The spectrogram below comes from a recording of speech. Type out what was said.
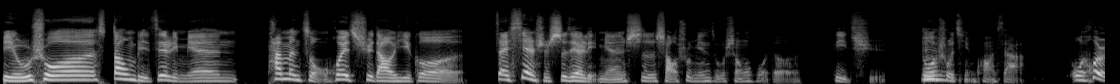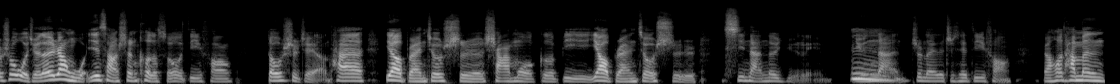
比如说《盗墓笔记》里面，他们总会去到一个。在现实世界里面是少数民族生活的地区，多数情况下，我或者说我觉得让我印象深刻的所有地方都是这样，它要不然就是沙漠戈壁，要不然就是西南的雨林、云南之类的这些地方。然后他们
